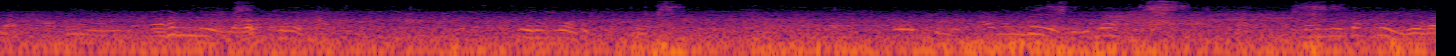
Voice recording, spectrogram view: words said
啊，不，安利老师，辛苦了。啊，多谢安利老师，安利老师，辛苦了。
